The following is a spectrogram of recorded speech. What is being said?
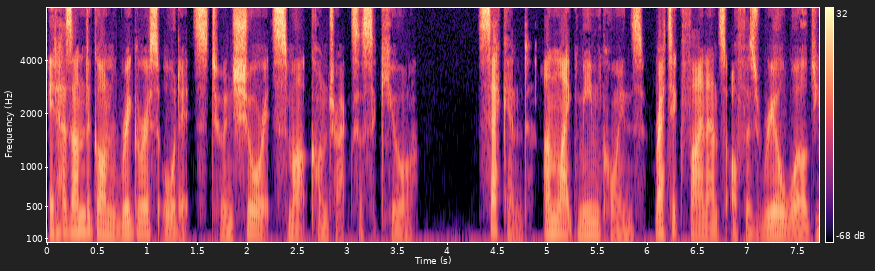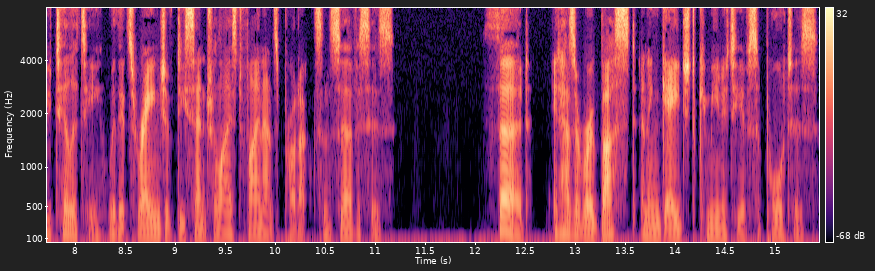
It has undergone rigorous audits to ensure its smart contracts are secure. Second, unlike meme coins, Retik Finance offers real world utility with its range of decentralized finance products and services. Third, it has a robust and engaged community of supporters.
